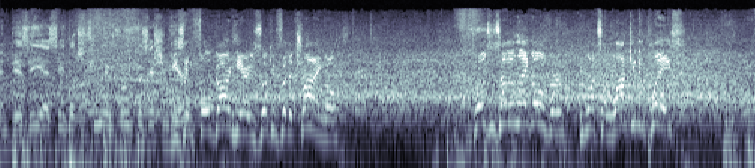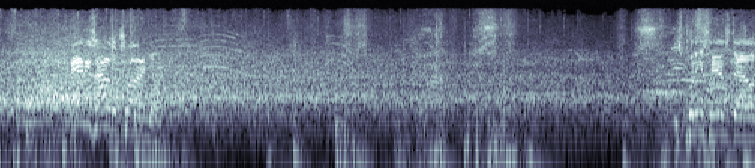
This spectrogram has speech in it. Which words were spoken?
And Dizzy as he looks to improve position here. He's in full guard here. He's looking for the triangle. Throws his other leg over. He wants to lock it in place. And he's out of the triangle. Putting his hands down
